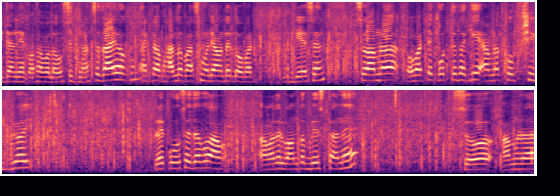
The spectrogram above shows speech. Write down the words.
এটা নিয়ে কথা বলা উচিত না। সো যাই হোক, একটা ভালো বাস মোডে আমাদেরকে ওভার দিয়েছেন। সো আমরা ওভারটেক করতে থাকি, আমরা খুব শীঘ্রই পৌঁছে যাব আমাদের গন্তব্যস্থানে। সো আমরা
